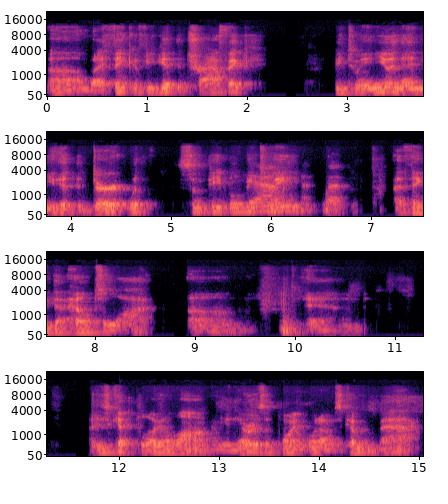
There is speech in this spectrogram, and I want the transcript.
Um, but I think if you get the traffic between you and then you hit the dirt with some people Yeah, between, that- I think that helps a lot. Um, and I just kept plugging along. I mean, there was a point when I was coming back,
